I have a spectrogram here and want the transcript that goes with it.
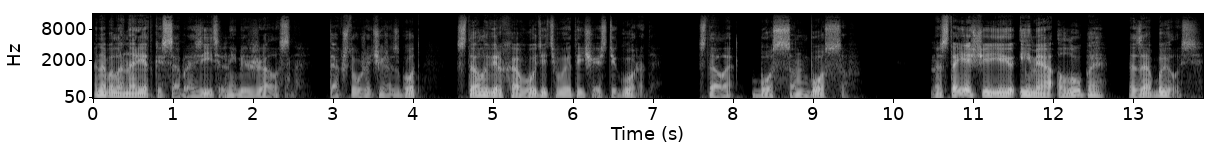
Она была на редкость сообразительна и безжалостна, так что уже через год стала верховодить в этой части города стала боссом боссов. Настоящее ее имя Лупе забылось.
